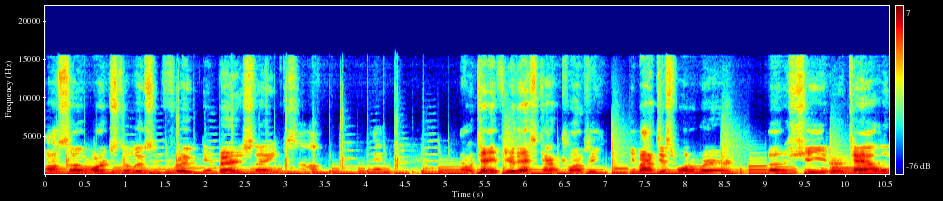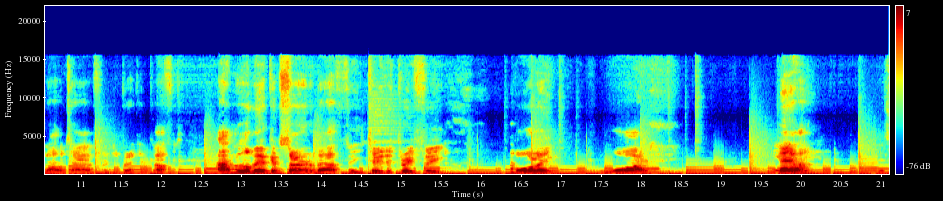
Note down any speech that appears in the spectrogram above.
also works to loosen fruit and berry stains. Oh, okay. I'm gonna tell you, if you're that kind of clumsy, you might just want to wear a sheet or a towel at all times you're drinking coffee. I'm a little bit concerned about the two to three feet boiling water. Yeah, it's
